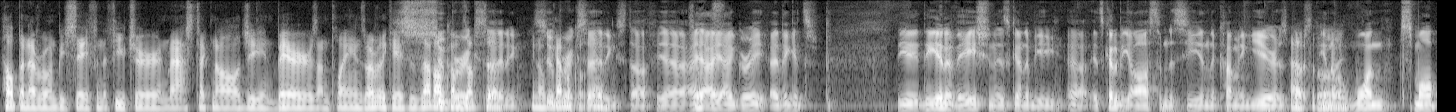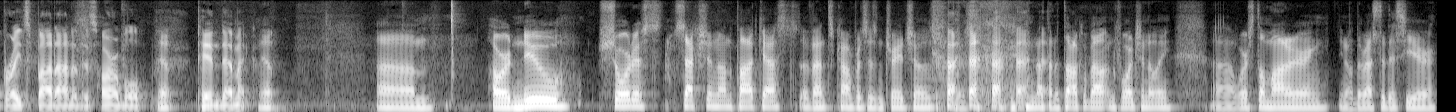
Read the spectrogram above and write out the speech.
helping everyone be safe in the future and mask technology and barriers on planes, whatever the case is. That Super all comes exciting. up to you know, super chemical, exciting yeah. stuff. Yeah, so I, I, I, agree. I think it's the the innovation is going to be uh, it's going to be awesome to see in the coming years. But Absolutely. you know, one small bright spot out of this horrible yep. pandemic. Yep. Um, our new shortest section on the podcast events, conferences, and trade shows. There's nothing to talk about, unfortunately. Uh, we're still monitoring, you know, the rest of this year.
